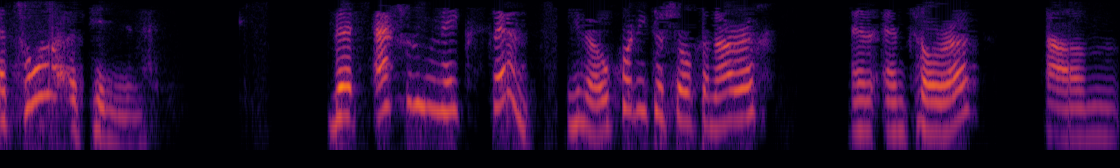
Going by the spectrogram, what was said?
a Torah opinion that actually makes sense, you know, according to Shulchan Aruch and, and Torah, um,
